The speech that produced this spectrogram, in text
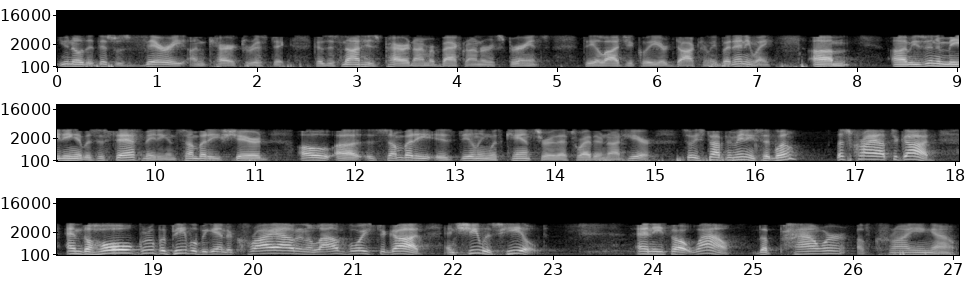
you know that this was very uncharacteristic because it's not his paradigm or background or experience theologically or doctrinally. But anyway, um, um, he was in a meeting. It was a staff meeting, and somebody shared, "Oh, uh, somebody is dealing with cancer. That's why they're not here." So he stopped the meeting. He said, "Well, Let's cry out to God. And the whole group of people began to cry out in a loud voice to God, and she was healed. And he thought, wow, the power of crying out.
